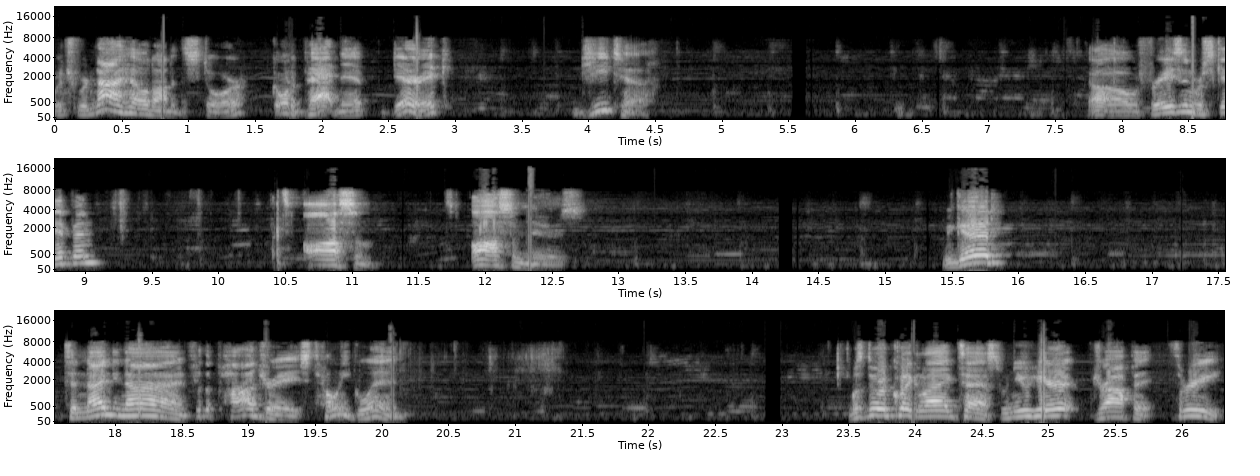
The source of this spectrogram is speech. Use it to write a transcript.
which were not held out of the store. Going to Patnip, Derek Jeter. Uh oh, we're freezing, we're skipping. That's awesome. It's awesome news. We good? To 99 for the Padres, Tony Gwynn. Let's do a quick lag test. When you hear it, drop it. Three.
